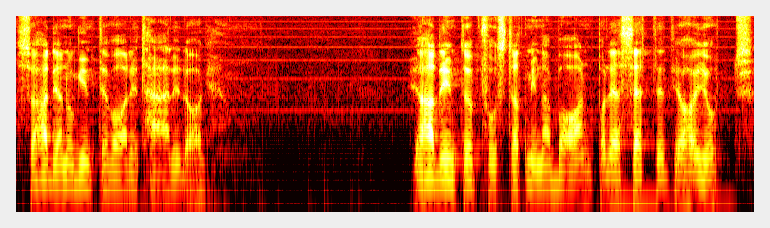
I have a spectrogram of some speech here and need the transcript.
så hade jag nog inte varit här idag. Jag hade inte uppfostrat mina barn på det sättet jag har gjort.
